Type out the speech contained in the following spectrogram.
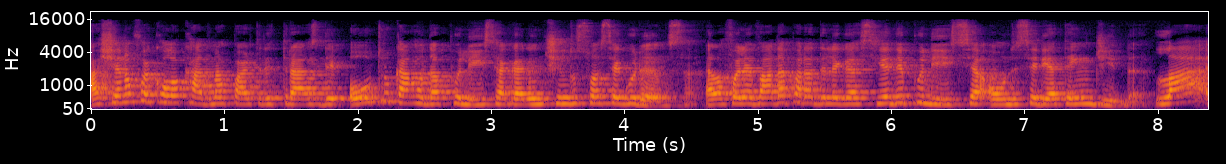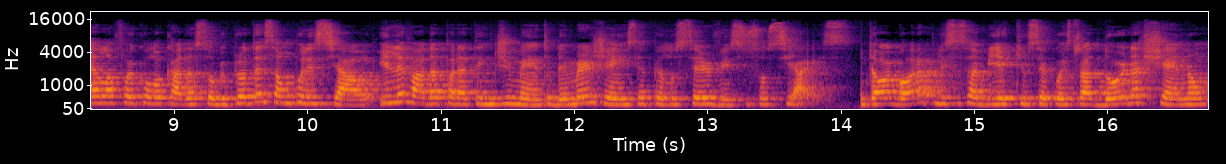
A Shannon foi colocada na parte de trás de outro carro da polícia, garantindo sua segurança. Ela foi levada para a delegacia de polícia, onde seria atendida. Lá, ela foi colocada sob proteção policial e levada para atendimento de emergência pelos serviços sociais. Então, agora a polícia sabia que o sequestrador da Shannon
